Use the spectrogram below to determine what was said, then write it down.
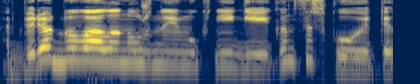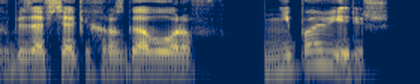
Отберет, бывало, нужные ему книги и конфискует их безо всяких разговоров. Не поверишь,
